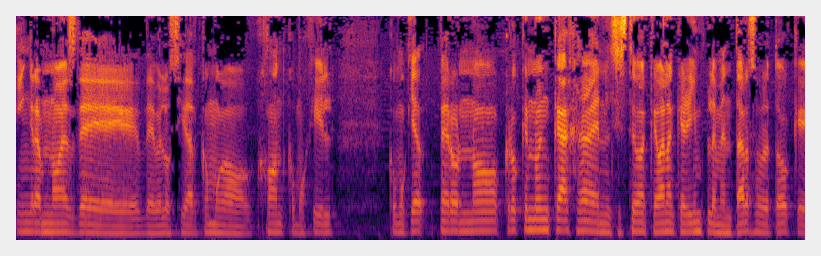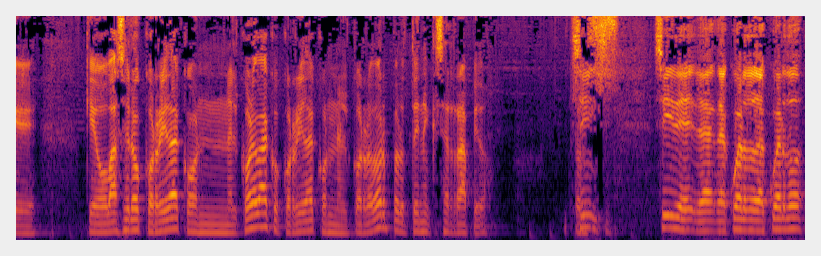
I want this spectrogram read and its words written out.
Ingram no es de, de velocidad como Hunt, como Hill como que, pero no, creo que no encaja en el sistema que van a querer implementar, sobre todo que, que o va a ser o corrida con el coreback o corrida con el corredor, pero tiene que ser rápido. sí. Sí, de, acuerdo, de acuerdo.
